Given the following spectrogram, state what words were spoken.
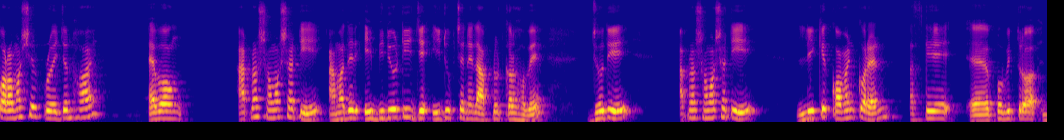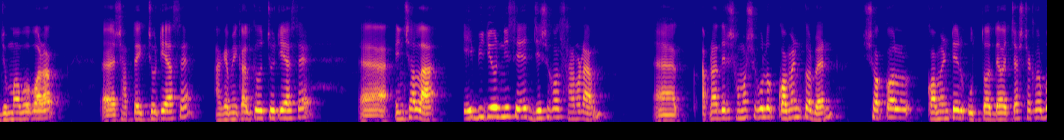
পরামর্শের প্রয়োজন হয় এবং আপনার সমস্যাটি আমাদের এই ভিডিওটি যে ইউটিউব চ্যানেলে আপলোড করা হবে যদি আপনার সমস্যাটি লিখে কমেন্ট করেন আজকে পবিত্র জুম্মা মোবারক সাপ্তাহিক ছুটি আছে আগামীকালকেও ছুটি আছে ইনশাল্লাহ এই ভিডিওর নিচে যে সকল আহ, আপনাদের সমস্যাগুলো কমেন্ট করবেন সকল কমেন্টের উত্তর দেওয়ার চেষ্টা করব।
